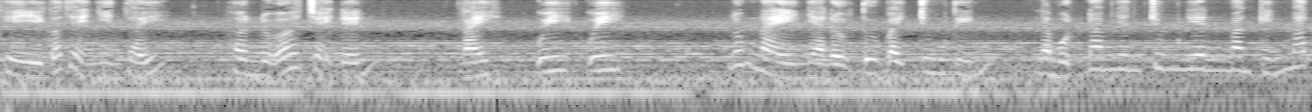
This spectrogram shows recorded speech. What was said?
Thì có thể nhìn thấy. Hơn nữa chạy đến. Này, uy uy. Lúc này nhà đầu tư Bạch Trung Tín Là một nam nhân trung niên mang kính mắt,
